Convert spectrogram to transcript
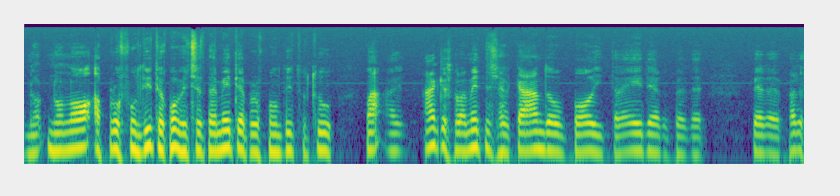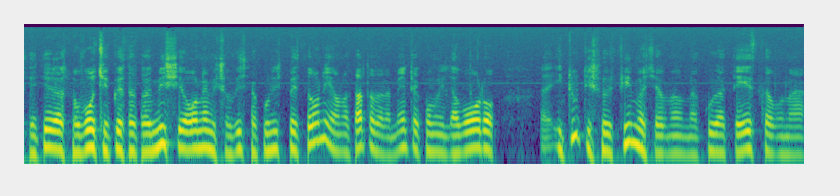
no, non ho approfondito come certamente hai approfondito tu, ma eh, anche solamente cercando un po' i trailer per per far sentire la sua voce in questa trasmissione, mi sono visto alcuni spezzoni e ho notato veramente come il lavoro eh, in tutti i suoi film c'è una, un'accuratezza, una,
